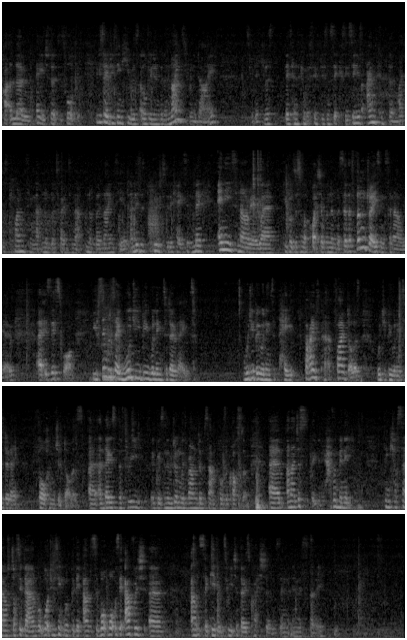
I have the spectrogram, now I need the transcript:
quite a low age, 30s, 40s. If you say, do you think he was older than 90 when he died? It's ridiculous. They tend to come with 50s and 60s. So you've anchored them by just planting that number 20 and that number 90. And, and this has proved to be the case in any scenario where people are just not quite sure of a number. So the fundraising scenario uh, is this one. You simply say, would you be willing to donate? Would you be willing to pay five five dollars? Would you be willing to donate four hundred dollars? Uh, and those are the three figures, and they were done with random samples across them. Um, and I just you know, have a minute, think yourself, jot it down. But what do you think would be the answer? What what was the average uh, answer given to each of those questions in, in?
